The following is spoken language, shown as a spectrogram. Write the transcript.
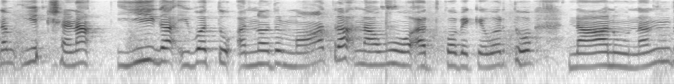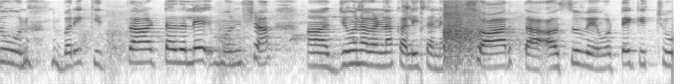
ನಮ್ಮ ಈ ಕ್ಷಣ ಈಗ ಇವತ್ತು ಅನ್ನೋದ್ರ ಮಾತ್ರ ನಾವು ಅರ್ತ್ಕೋಬೇಕೇ ಹೊರ್ತು ನಾನು, ನಂದು ಬರೀ ಕಿತ್ತಾಟದಲ್ಲೇ ಮನುಷ್ಯ ಜೀವನಗಳನ್ನ ಕಲಿತಾನೆ. ಸ್ವಾರ್ಥ, ಹಸುವೆ, ಹೊಟ್ಟೆ ಕಿಚ್ಚು,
